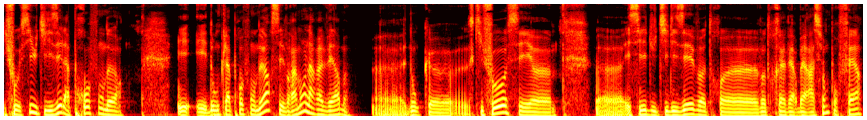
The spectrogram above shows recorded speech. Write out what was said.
Il faut aussi utiliser la profondeur. Et, donc la profondeur, c'est vraiment la reverb. Euh, donc, euh, ce qu'il faut, c'est euh, essayer d'utiliser votre votre réverbération pour faire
